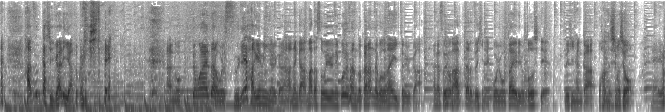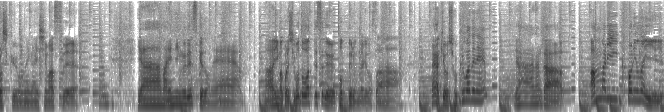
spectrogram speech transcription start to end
恥ずかしガリアとかにして あの送ってもらえたら俺すげえ励みになるからなんかまだそういう猫背さんと絡んだことないというかなんかそういうのがあったらぜひねこういうお便りを通してぜひなんかお話ししましょう、えーよろしくお願いします。いやーまあエンディングですけどね。あ今これ仕事終わってすぐ撮ってるんだけどさなんか今日職場でねいやーなんかあんまり関わりのない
